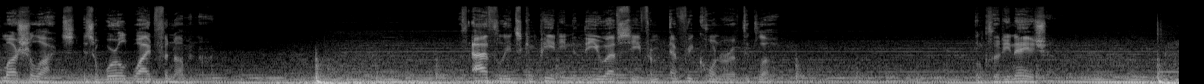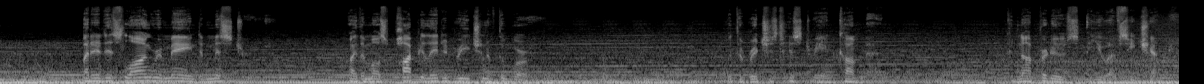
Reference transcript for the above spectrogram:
martial arts is a worldwide phenomenon. With athletes competing in the UFC from every corner of the globe, including Asia. But it has long remained a mystery why the most populated region of the world, with the richest history in combat, could not produce a UFC champion.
